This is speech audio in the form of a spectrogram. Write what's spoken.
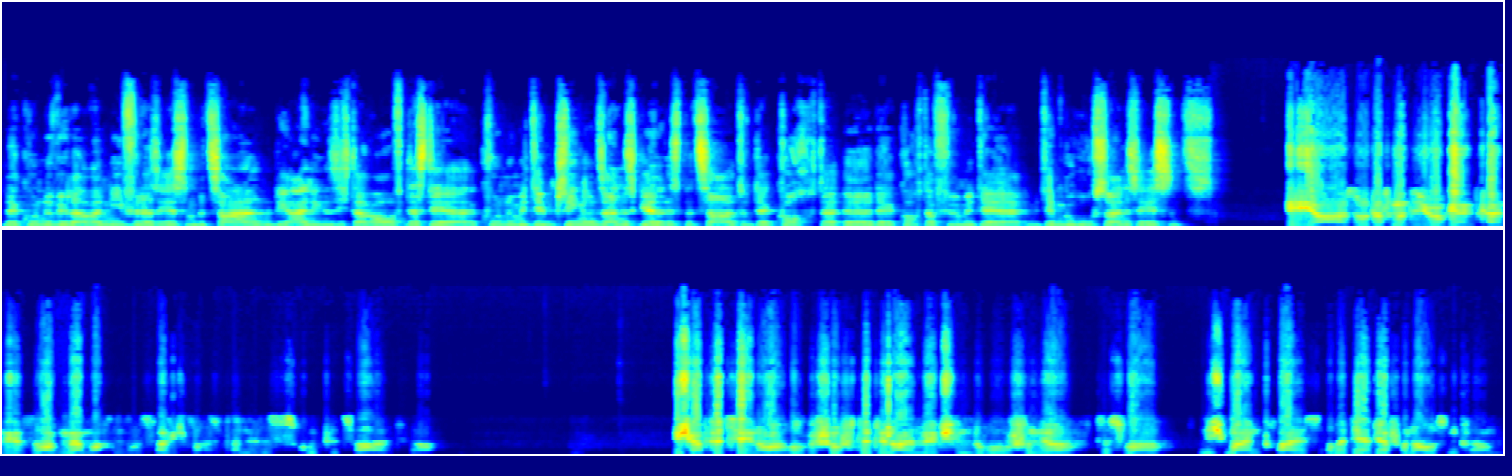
Der Kunde will aber nie für das Essen bezahlen und die einigen sich darauf, dass der Kunde mit dem Klingeln seines Geldes bezahlt und der Koch, äh, der Koch dafür mit, der, mit dem Geruch seines Essens. Ja, so dass man sich über Geld keine Sorgen mehr machen muss, sage ich mal. Dann ist es gut bezahlt, ja. Ich habe für 10 Euro geschuftet in allen möglichen Berufen, ja. Das war nicht mein Preis, aber der, der von außen kam.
